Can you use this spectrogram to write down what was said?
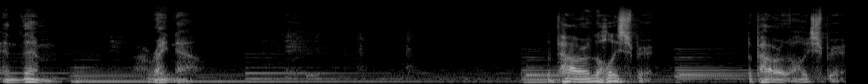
and them right now. The power of the Holy Spirit. The power of the Holy Spirit.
